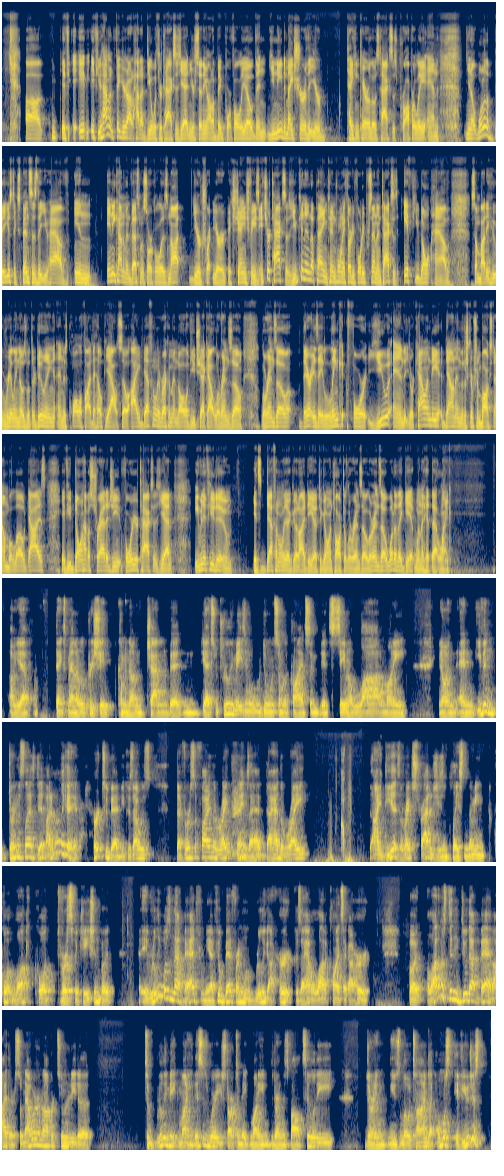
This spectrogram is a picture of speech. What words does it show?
uh, if, if if you haven't figured out how to deal with your taxes yet, and you're sitting on a big portfolio, then you need to make sure that you're taking care of those taxes properly. And you know, one of the biggest expenses that you have in any kind of investment circle is not your tr- your exchange fees. It's your taxes. You can end up paying 10 20 30 40% in taxes if you don't have somebody who really knows what they're doing and is qualified to help you out. So i definitely recommend all of you check out lorenzo. Lorenzo there is a link for you and your calendar down in the description box down below. Guys if you don't have a strategy for your taxes yet even if you do it's definitely a good idea to go and talk to lorenzo lorenzo what do they get when they hit that link Oh yeah. Thanks, man. I really appreciate coming on chatting a bit. And yeah, it's, it's really amazing what we're doing with some of the clients and it's saving a lot of money, you know, and, and even during this last dip, I didn't really get hurt too bad because I was diversifying the right things. I had, I had the right ideas, the right strategies in place. And I mean, call it luck, call it diversification, but it really wasn't that bad for me. I feel bad for anyone who really got hurt because I have a lot of clients that got hurt but a lot of us didn't do that bad either. So now we're an opportunity to to really make money. This is where you start to make money during this volatility, during these low times. Like almost if you just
